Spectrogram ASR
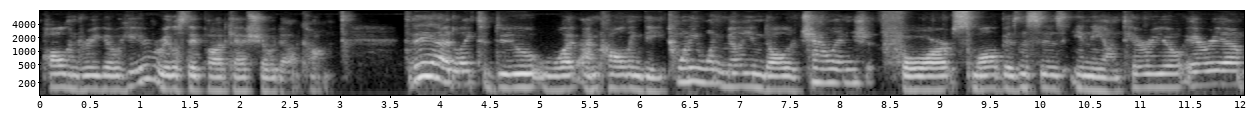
Paul Andrigo here, Real Estate Podcast Show.com. Today, I'd like to do what I'm calling the $21 million challenge for small businesses in the Ontario area,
